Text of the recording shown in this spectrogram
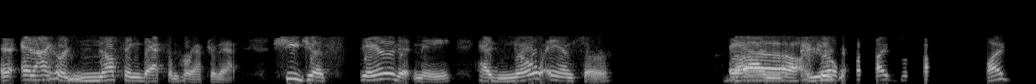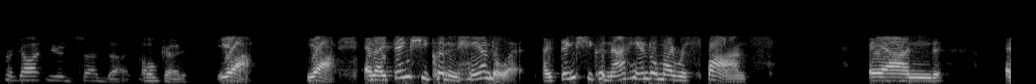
And, and I heard nothing back from her after that. She just stared at me, had no answer. And uh, you know, I'd, forgot, I'd forgotten you'd said that. Okay. Yeah, yeah. And I think she couldn't handle it. I think she could not handle my response, and I,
